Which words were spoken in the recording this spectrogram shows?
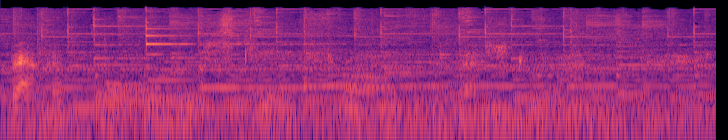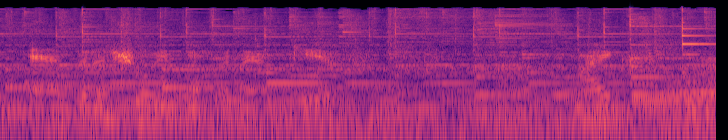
We're back at home. We just came from the restaurant and I'm gonna show you what I'm gonna give um, Mike for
